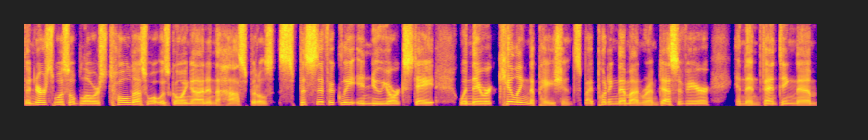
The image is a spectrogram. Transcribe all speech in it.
The nurse whistleblowers told us what was going on in the hospitals, specifically in New York State, when they were killing the patients by putting them on remdesivir and then venting them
